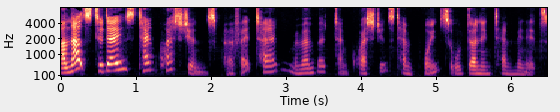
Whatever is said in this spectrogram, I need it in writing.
And that's today's 10 questions. Perfect 10. Remember, 10 questions, 10 points, all done in 10 minutes.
